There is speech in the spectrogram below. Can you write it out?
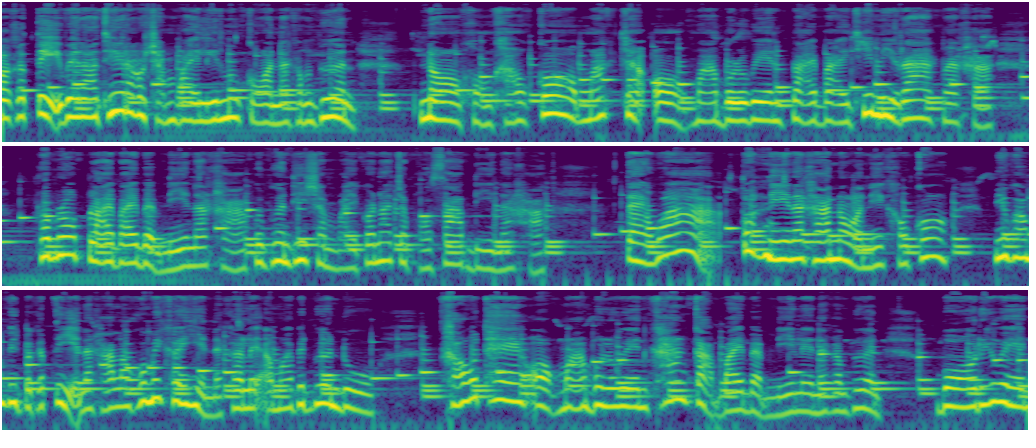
ปกติเวลาที่เราชำใบลิ้นมังกรนะคะเพื่อนๆหน่อของเขาก็มักจะออกมาบริเวณปลายใบที่มีรากนะคะ รอบๆปลายใบแบบนี้นะคะ เพื่อนๆที่ชำใบก็น่าจะพอทราบดีนะคะ แต่ว่าต้นนี้นะคะ หน่อนนี้เขาก็มีความผิดปกตินะคะ เราก็ไม่เคยเห็นนะคะ เลยเอามาให้เพื่อนๆดูเขาแทงออกมาบริเวณข้างกาบใบแบบนี้เลยนะคะเพื่อนบริเวณ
